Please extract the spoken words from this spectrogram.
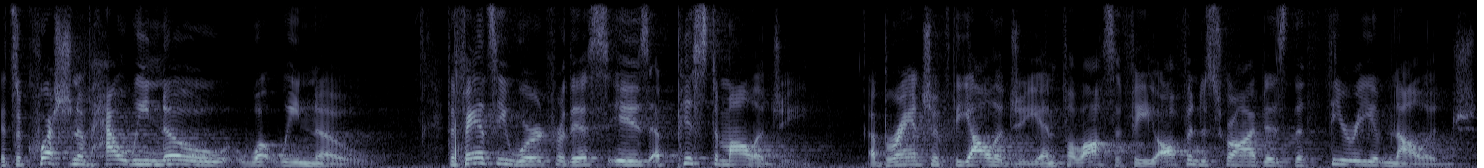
It's a question of how we know what we know. The fancy word for this is epistemology, a branch of theology and philosophy often described as the theory of knowledge.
